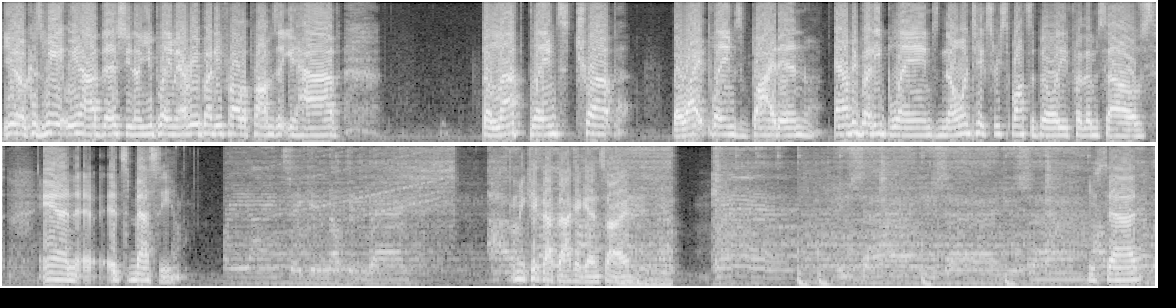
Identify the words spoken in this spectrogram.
You know, because we, we have this, you know, you blame everybody for all the problems that you have. The left blames Trump. The right blames Biden. Everybody blames. No one takes responsibility for themselves. And it's messy. Let me kick that back again, sorry. You sad?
